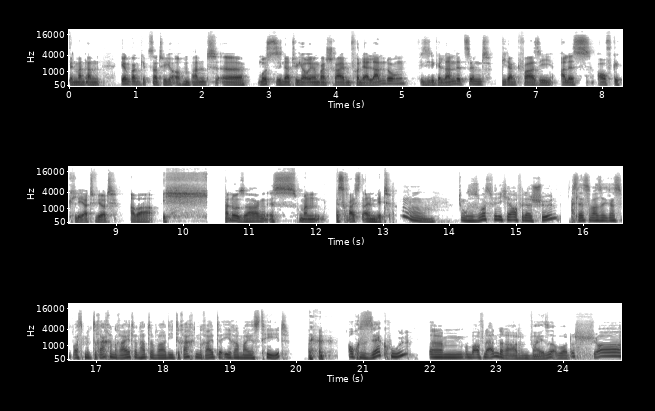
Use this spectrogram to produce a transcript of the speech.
Wenn man dann Irgendwann gibt es natürlich auch ein Band, äh, musste sie natürlich auch irgendwann schreiben von der Landung, wie sie gelandet sind, wie dann quasi alles aufgeklärt wird. Aber ich kann nur sagen, es, man, es reißt einen mit. Hm. Also sowas finde ich ja auch wieder schön. Das letzte, was ich das, was mit Drachenreitern hatte, war die Drachenreiter ihrer Majestät. auch sehr cool. Ähm, aber auf eine andere Art und Weise. Aber das, ja,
